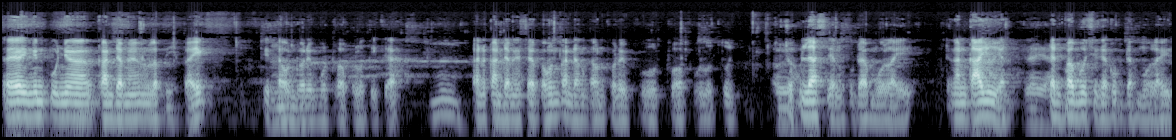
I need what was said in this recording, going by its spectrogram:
saya ingin punya kandang yang lebih baik di tahun 2023 Hmm. karena kandang yang saya bangun kandang tahun 2027 Oh, iya. 17 yang sudah mulai dengan kayu ya Ya, ya. dan bambu sehingga sudah mulai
